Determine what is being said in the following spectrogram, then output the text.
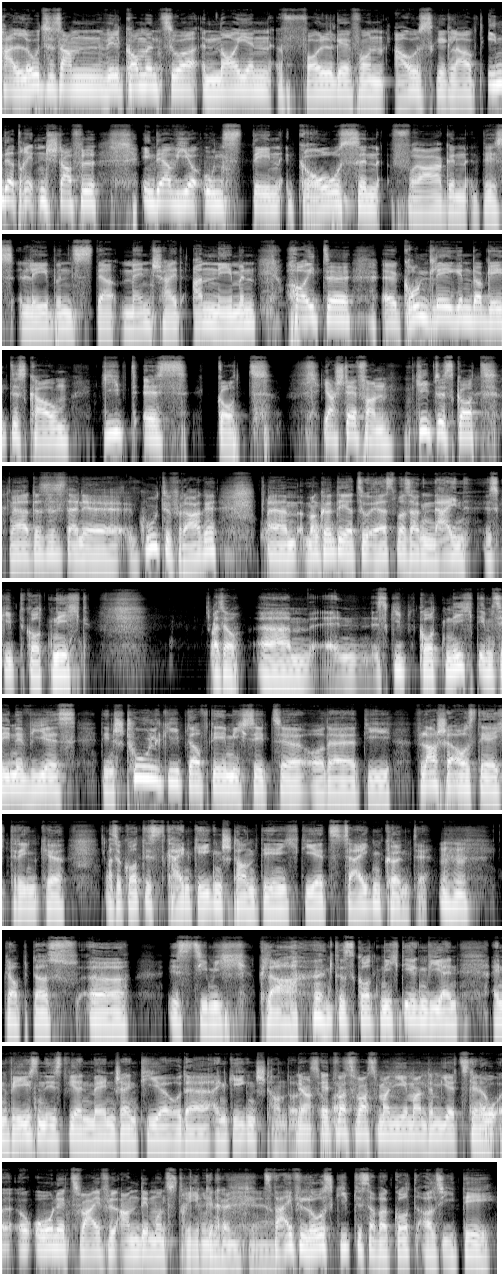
Hallo zusammen, willkommen zur neuen Folge von Ausgeglaubt in der dritten Staffel, in der wir uns den großen Fragen des Lebens der Menschheit annehmen. Heute, äh, grundlegender geht es kaum, gibt es Gott? Ja, Stefan, gibt es Gott? Ja, das ist eine gute Frage. Ähm, man könnte ja zuerst mal sagen, nein, es gibt Gott nicht. Also ähm, es gibt Gott nicht im Sinne, wie es den Stuhl gibt, auf dem ich sitze oder die Flasche, aus der ich trinke. Also Gott ist kein Gegenstand, den ich dir jetzt zeigen könnte. Mhm. Ich glaube, das äh, ist ziemlich klar, dass Gott nicht irgendwie ein, ein Wesen ist wie ein Mensch, ein Tier oder ein Gegenstand oder ja, sowas. Etwas, was man jemandem jetzt genau. ohne Zweifel andemonstrieren genau. könnte. Ja. Zweifellos gibt es aber Gott als Idee.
